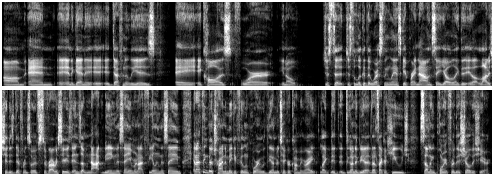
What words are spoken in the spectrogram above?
um, and and again, it, it definitely is a a cause for you know just to just to look at the wrestling landscape right now and say, yo, like a lot of shit is different. So if Survivor Series ends up not being the same or not feeling the same, and I think they're trying to make it feel important with the Undertaker coming, right? Like it, it's going to be a that's like a huge selling point for this show this year.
